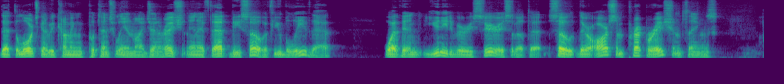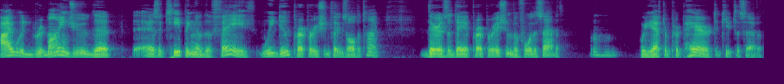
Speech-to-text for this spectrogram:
that the Lord's going to be coming potentially in my generation. And if that be so, if you believe that, why then you need to be very serious about that. So there are some preparation things. I would remind you that as a keeping of the faith, we do preparation things all the time. There is a day of preparation before the Sabbath hmm where you have to prepare to keep the Sabbath.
